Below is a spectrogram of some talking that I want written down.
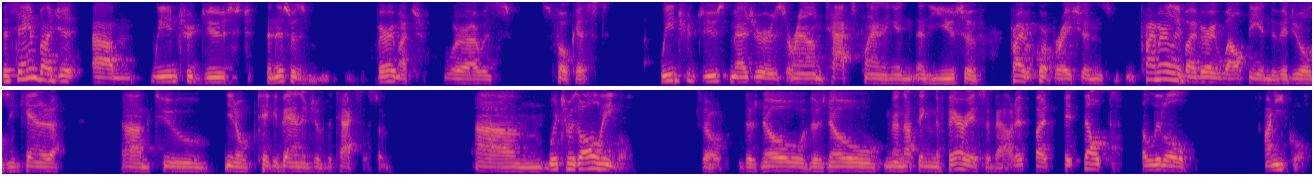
The same budget um, we introduced, and this was very much where I was focused. We introduced measures around tax planning and, and the use of private corporations, primarily by very wealthy individuals in Canada, um, to you know take advantage of the tax system, um, which was all legal. So there's no there's no nothing nefarious about it, but it felt a little unequal,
